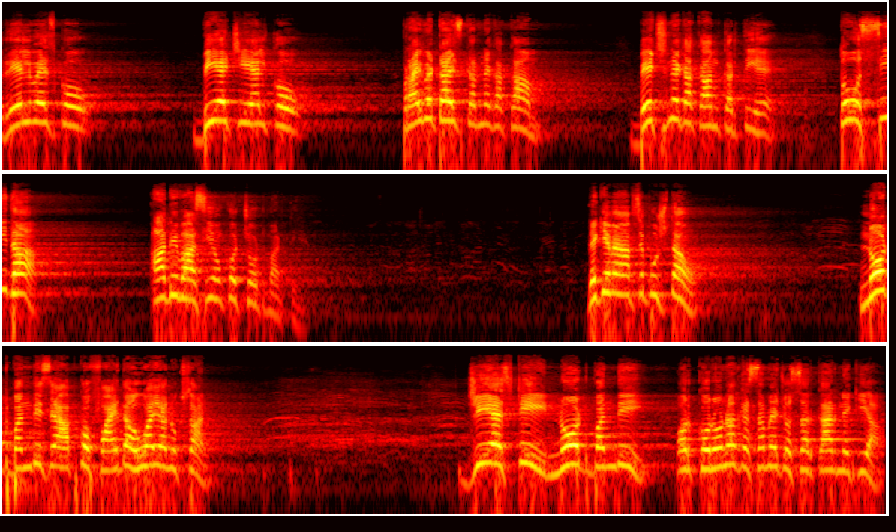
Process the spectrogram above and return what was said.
रेलवेज को बीएचईएल को प्राइवेटाइज करने का काम, बेचने का काम करती है तो वो सीधा आदिवासियों को चोट मारती है। देखिए, मैं आपसे पूछता हूँ नोटबंदी से आपको फ़ायदा हुआ या नुकसान? जीएसटी नोटबंदी और कोरोना के समय जो सरकार ने किया,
